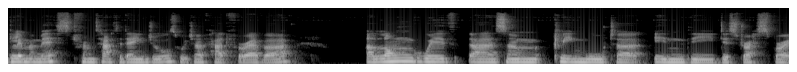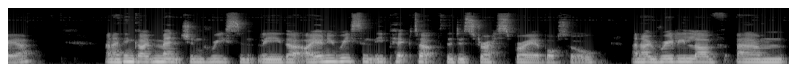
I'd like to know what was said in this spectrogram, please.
Glimmer Mist from Tattered Angels, which I've had forever, along with uh, some clean water in the Distress Sprayer. And I think I've mentioned recently that I only recently picked up the Distress Sprayer bottle. And I really love um,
